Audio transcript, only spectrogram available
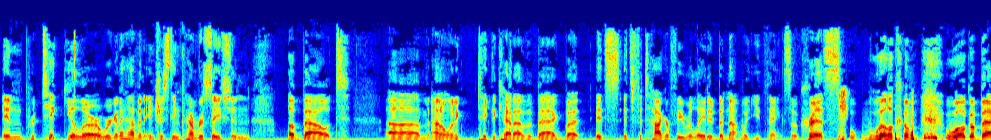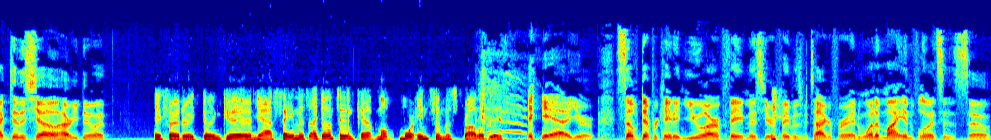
in particular, we're going to have an interesting conversation about um, I don't want to take the cat out of the bag, but it's it's photography related, but not what you think. So, Chris, welcome, welcome back to the show. How are you doing? Hey, Frederick, doing good. Yeah, famous. I don't think uh, more, more infamous, probably. yeah, you're self-deprecating. You are famous. You're a famous photographer and one of my influences. So,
